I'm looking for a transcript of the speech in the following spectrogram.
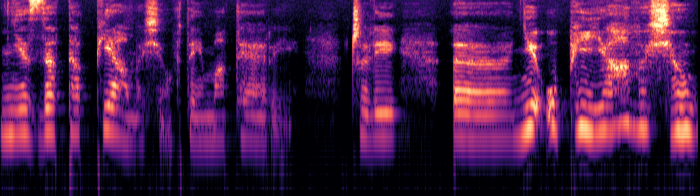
nie zatapiamy się w tej materii. Czyli nie upijamy się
